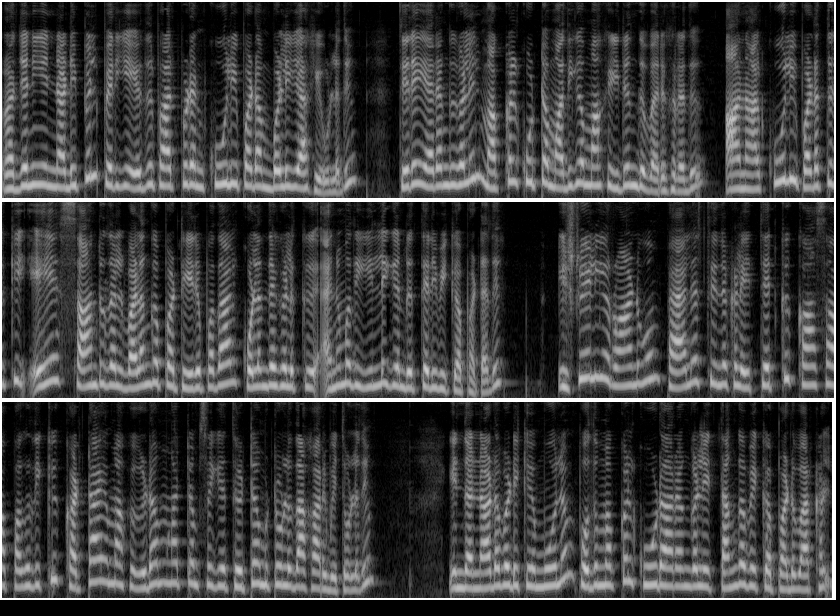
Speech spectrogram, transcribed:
ரஜினியின் நடிப்பில் பெரிய எதிர்பார்ப்புடன் கூலி படம் வெளியாகியுள்ளது. திரையரங்குகளில் மக்கள் கூட்டம் அதிகமாக இருந்து வருகிறது. ஆனால் கூலி படத்திற்கு ஏ சான்றிதழ் வழங்கப்பட்டு இருப்பதால் குழந்தைகளுக்கு அனுமதி இல்லை என்று தெரிவிக்கப்பட்டது. இஸ்ரேலிய ராணுவம் பாலஸ்தீனர்களை தெற்கு காசா பகுதிக்கு கட்டாயமாக இடமாற்றம் செய்ய திட்டமிட்டுள்ளதாக அறிவித்துள்ளது. இந்த நடவடிக்கை மூலம் பொதுமக்கள் கூடாரங்களில் தங்க வைக்கப்படுவார்கள்.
